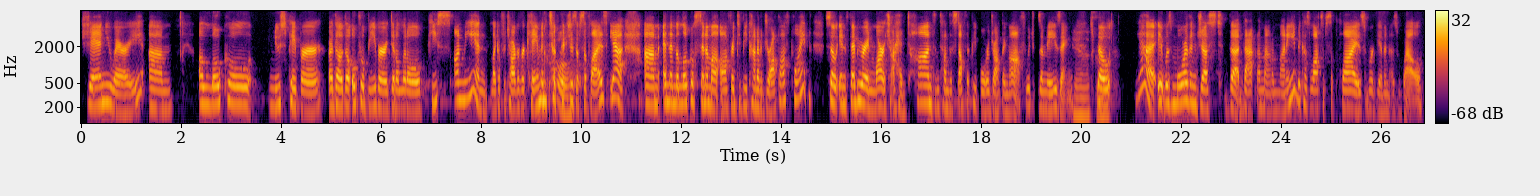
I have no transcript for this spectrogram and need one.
January, um, a local newspaper or the, the Oakville Beaver did a little piece on me and like a photographer came and cool. took pictures of supplies. Yeah. Um, and then the local cinema offered to be kind of a drop off point. So in February and March, I had tons and tons of stuff that people were dropping off, which was amazing. Yeah, that's great. So yeah, it was more than just that that amount of money because lots of supplies were given as well.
